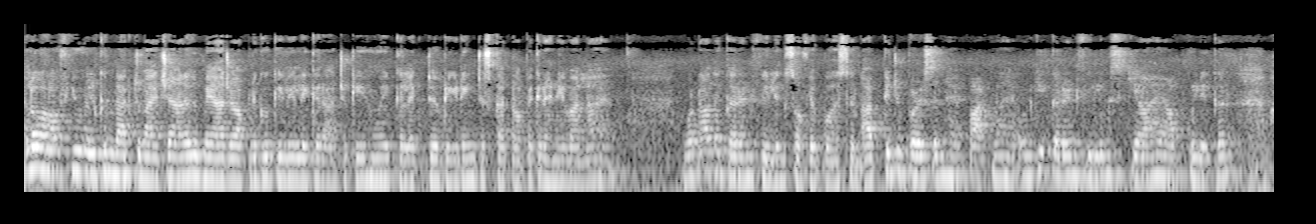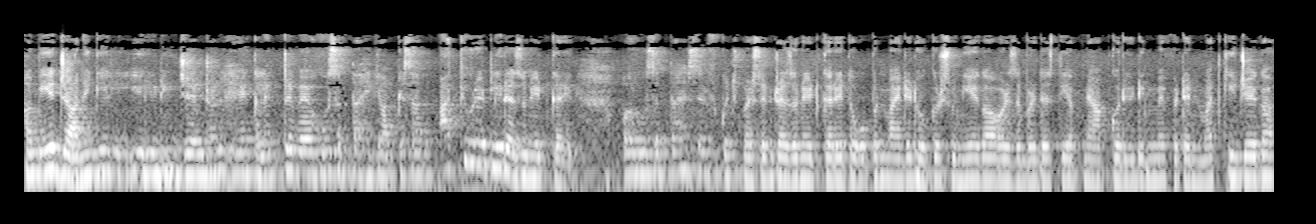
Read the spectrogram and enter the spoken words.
Hello all of you welcome back to my channel मैं आज आप लोगों के लिए लेकर आ चुकी हूँ एक कलेक्टिव रीडिंग जिसका टॉपिक रहने वाला है. What are the current feelings of a person आपके जो पर्सन है पार्टनर है, उनकी करंट फीलिंग्स क्या है आपको लेकर हम ये जानेंगे. ये रीडिंग जनरल है कलेक्टिव है. हो सकता है कि आपके साथ एक्यूरेटली रेजोनेट करे और हो सकता है सिर्फ़ कुछ परसेंट रेजोनेट करे. तो ओपन माइंडेड होकर सुनिएगा और ज़बरदस्ती अपने आप को रीडिंग में फिट इन मत कीजिएगा.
